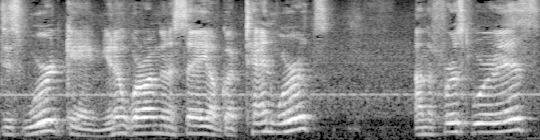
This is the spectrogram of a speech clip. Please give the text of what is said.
this word game, you know, where I'm going to say I've got 10 words, and the first word is.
